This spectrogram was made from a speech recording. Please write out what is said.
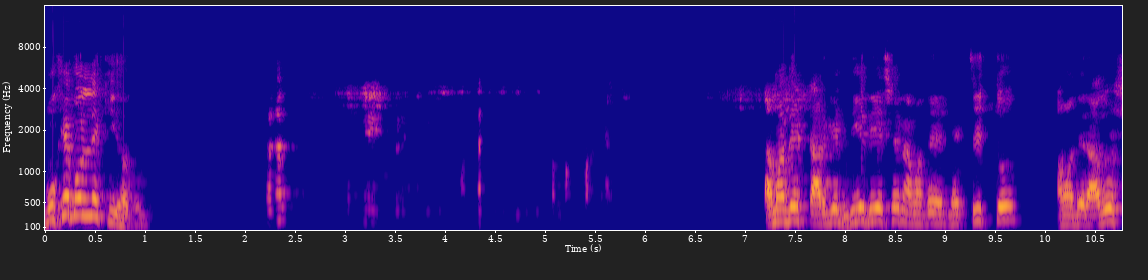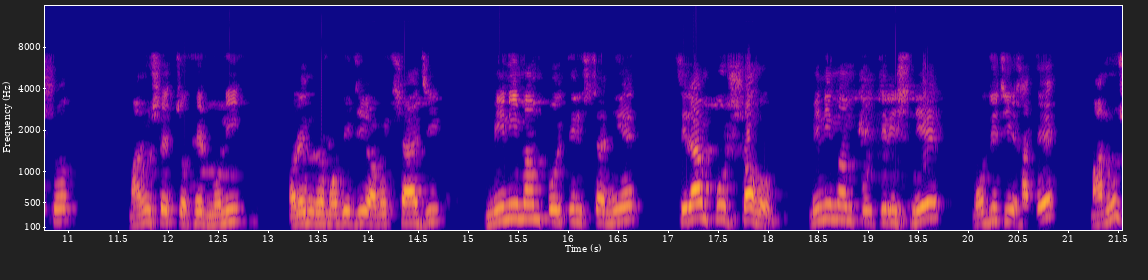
মুখে বললে কি হবে? আমাদের টার্গেট দিয়ে দিয়েছেন আমাদের নেতৃত্ব, আমাদের আদর্শ, মানুষের চোখের মণি নরেন্দ্র মোদীজি, অমিত শাহজি মিনিমাম পঁয়ত্রিশটা নিয়ে শ্রীরামপুর সহ মিনিমাম পঁয়ত্রিশ নিয়ে মোদিজির হাতে মানুষ,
